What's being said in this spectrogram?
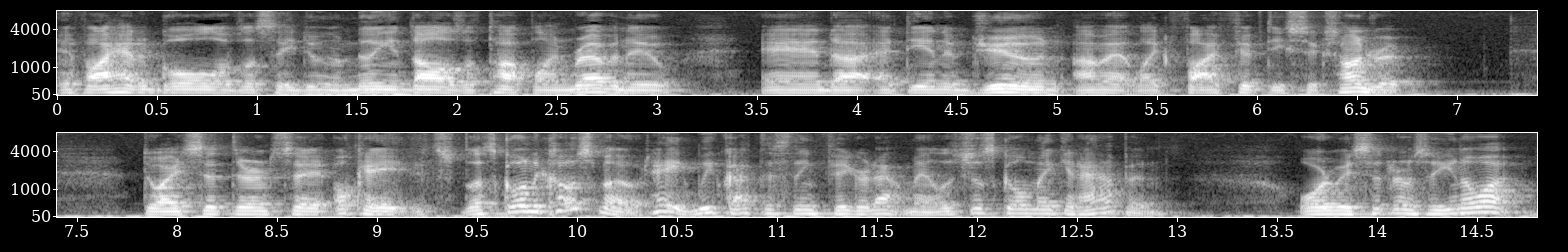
if I had a goal of let's say doing a million dollars of top line revenue and uh, at the end of June I'm at like 550, 600, do I sit there and say, okay, let's go into coast mode. Hey, we've got this thing figured out, man. Let's just go make it happen. Or do we sit there and say, you know what?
